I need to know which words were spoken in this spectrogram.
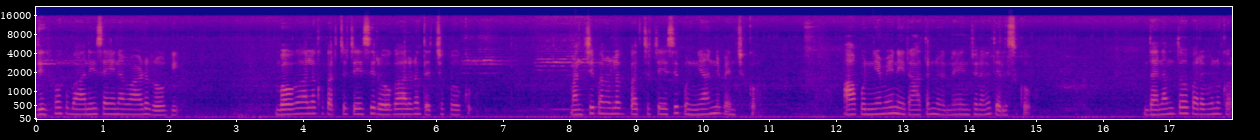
జిహ్వకు బానిసైన వాడు రోగి. భోగాలకు ఖర్చు చేసి రోగాలను తెచ్చుకోకు. మంచి పనులకు ఖర్చు చేసి పుణ్యాన్ని పెంచుకో. ఆ పుణ్యమే నీ రాతను నిర్ణయించునని తెలుసుకో. ధనంతో పరువును కొ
